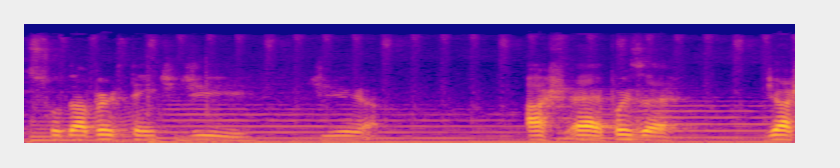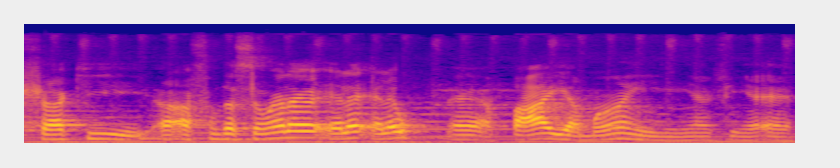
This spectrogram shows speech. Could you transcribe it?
sou da vertente de, de ach, é, pois é, de achar que a, a fundação ela, ela, ela é, o, é a pai, a mãe, enfim, é,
